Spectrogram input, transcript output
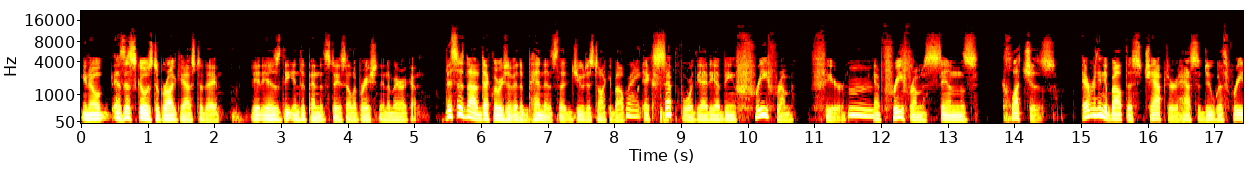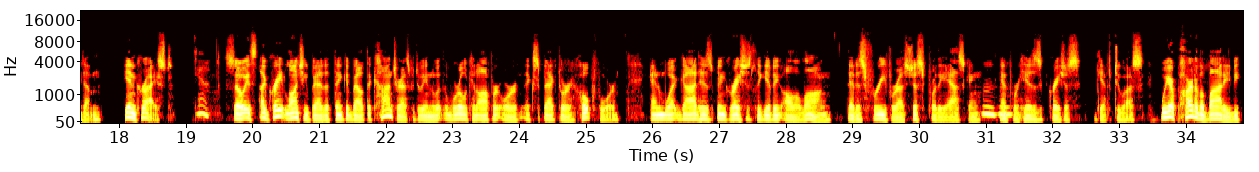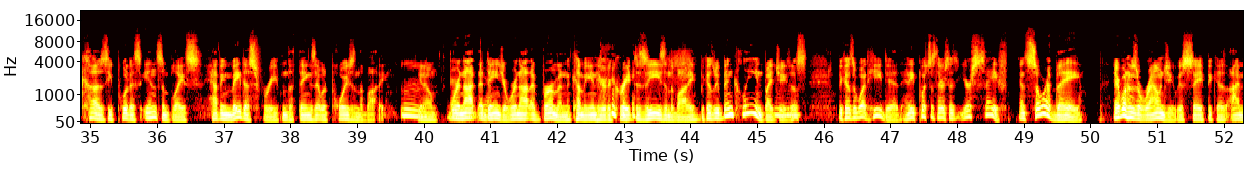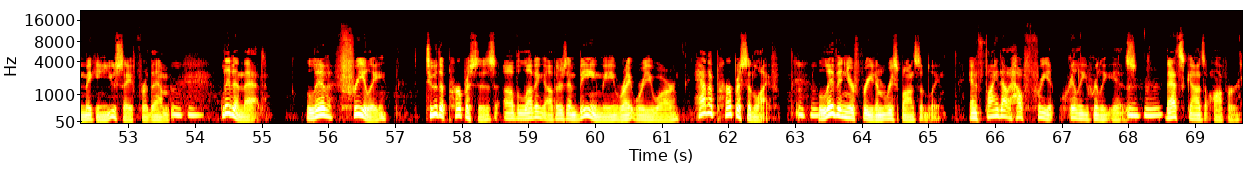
You know, as this goes to broadcast today, it is the Independence Day celebration in America. This is not a declaration of independence that Jude is talking about, right. except for the idea of being free from fear mm. and free from sin's clutches. Everything about this chapter has to do with freedom in Christ. Yeah. So it's a great launching pad to think about the contrast between what the world can offer or expect or hope for and what God has been graciously giving all along that is free for us just for the asking mm-hmm. and for his gracious gift to us. We are part of a body because he put us in some place, having made us free from the things that would poison the body. Mm, you know, that, we're not a yeah. danger. We're not a vermin coming in here to create disease in the body because we've been cleaned by mm-hmm. Jesus because of what he did. And he puts us there and says, You're safe. And so are they. Everyone who's around you is safe because I'm making you safe for them. Mm-hmm. Live in that. Live freely to the purposes of loving others and being me right where you are. Have a purpose in life. Mm-hmm. Live in your freedom responsibly and find out how free it really, really is. Mm-hmm. That's God's offer.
